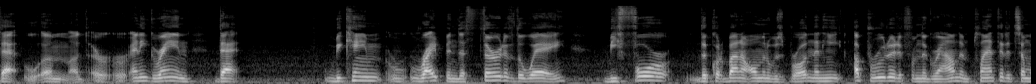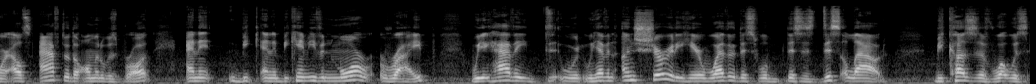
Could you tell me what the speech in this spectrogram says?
that um, or, or any grain that became ripened a third of the way before the Korban Omer was brought, and then he uprooted it from the ground and planted it somewhere else after the Omer was brought, and it be, and it became even more ripe. We have a we have an unsurety here whether this will this is disallowed because of what was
